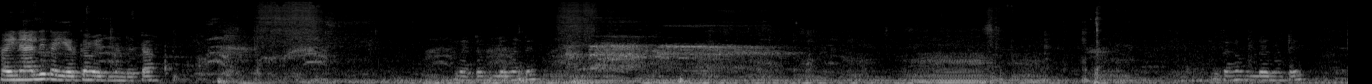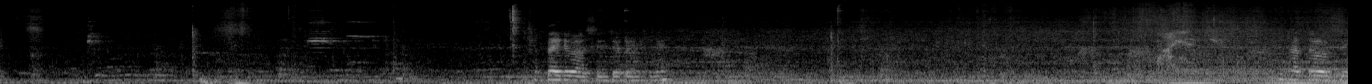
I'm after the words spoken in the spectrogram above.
പതിനാല് കയ്യിറക്കം വരുന്നുണ്ട് കേട്ടോ. കേട്ടോ ഫുള്ള് വരുന്നുണ്ട് പത്തായിരം കാശ് ചേട്ടാ കണക്കിന് അടുത്ത കാശ്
